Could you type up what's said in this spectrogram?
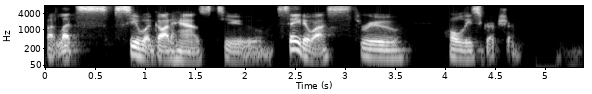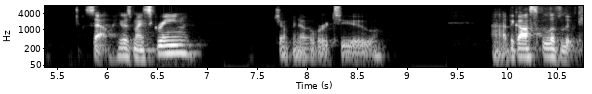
But let's see what God has to say to us through Holy Scripture. So here's my screen, jumping over to uh, the Gospel of Luke.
